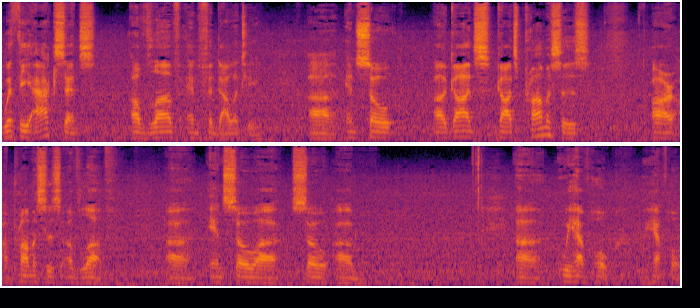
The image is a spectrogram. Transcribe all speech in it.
with the accents of love and fidelity. Uh, and so uh, God's, God's promises are uh, promises of love. Uh, and so, so um, we have hope. We have hope.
